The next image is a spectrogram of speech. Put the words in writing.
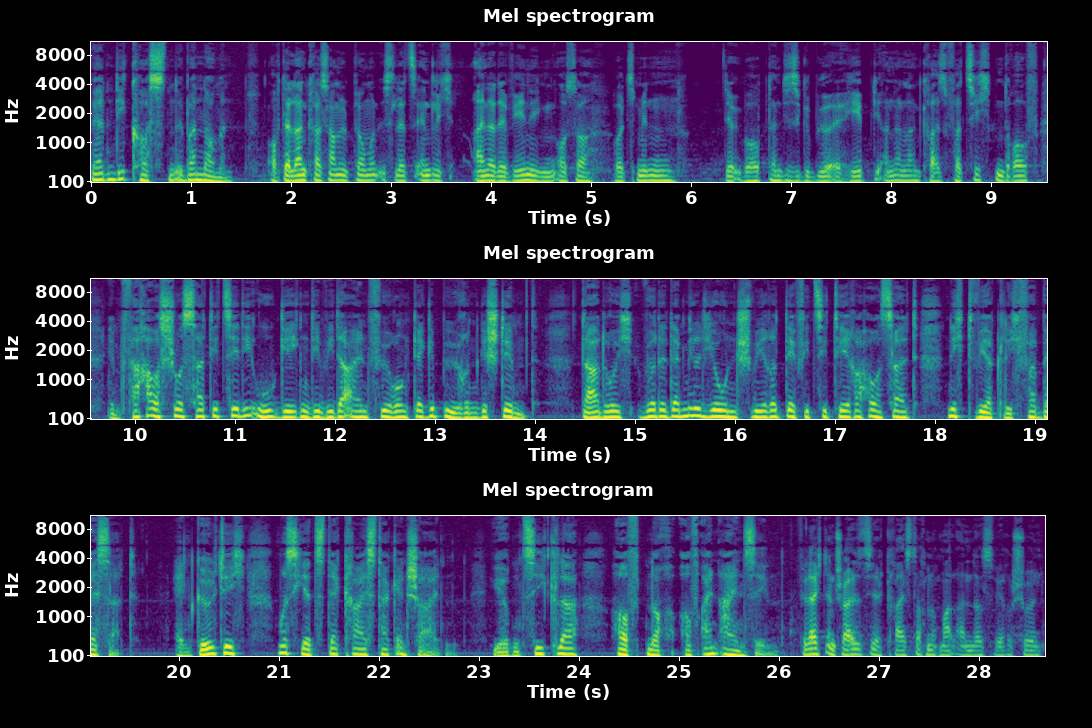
werden die Kosten übernommen. Auch der Landkreis Hammelpyrmont ist letztendlich einer der wenigen außer Holzminden, der überhaupt dann diese Gebühr erhebt. Die anderen Landkreise verzichten drauf. Im Fachausschuss hat die CDU gegen die Wiedereinführung der Gebühren gestimmt. Dadurch würde der millionenschwere defizitäre Haushalt nicht wirklich verbessert. Endgültig muss jetzt der Kreistag entscheiden. Jürgen Ziegler hofft noch auf ein Einsehen. Vielleicht entscheidet sich der Kreistag noch mal anders, wäre schön.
